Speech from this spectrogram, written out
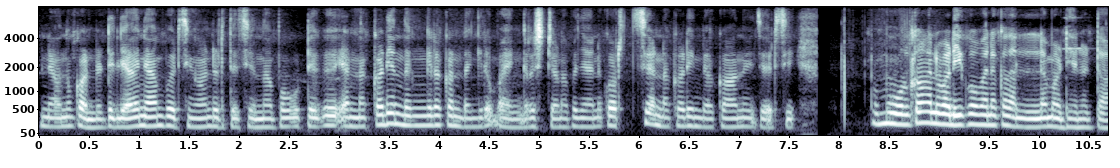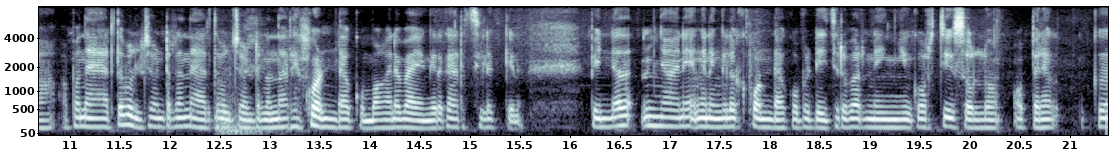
പിന്നെ ഒന്നും കണ്ടിട്ടില്ല. അത് ഞാൻ പൊരിച്ചിങ്ങാണ്ട് എടുത്ത് വെച്ചിരുന്നു അപ്പോൾ കുട്ടികൾക്ക് എണ്ണക്കടി എന്തെങ്കിലുമൊക്കെ ഉണ്ടെങ്കിൽ ഭയങ്കര ഇഷ്ടമാണ് അപ്പോൾ ഞാൻ കുറച്ച് എണ്ണക്കടി ഉണ്ടാക്കാമെന്ന് വിചാരിച്ച്. അപ്പോൾ മോൾക്ക് അങ്ങനെ വടിക്ക് പോകാനൊക്കെ നല്ല മടിയാണ് കേട്ടോ അപ്പോൾ നേരത്തെ വിളിച്ചുകൊണ്ടിരണം നേരത്തെ വിളിച്ചുകൊണ്ടിരണം എന്ന് പറയുമ്പോൾ കൊണ്ടാക്കുമ്പോൾ അങ്ങനെ ഭയങ്കര കരച്ചിലൊക്കെയാണ്. പിന്നെ ഞാൻ എങ്ങനെയെങ്കിലുമൊക്കെ കൊണ്ടാക്കും. അപ്പോൾ ടീച്ചർ പറഞ്ഞു ഇനി കുറച്ച് ദിവസമുള്ളൂ. ഒപ്പനക്ക്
